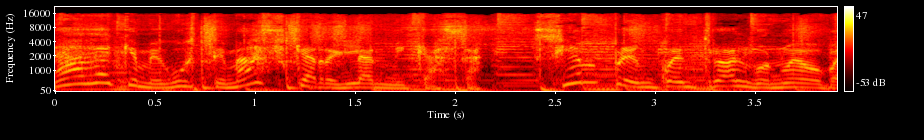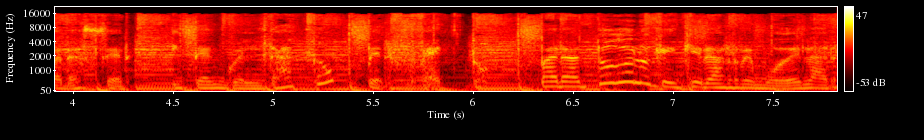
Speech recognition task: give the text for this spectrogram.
nada que me guste más que arreglar mi casa. Siempre encuentro algo nuevo para hacer y tengo el dato perfecto. Para todo lo que quieras remodelar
